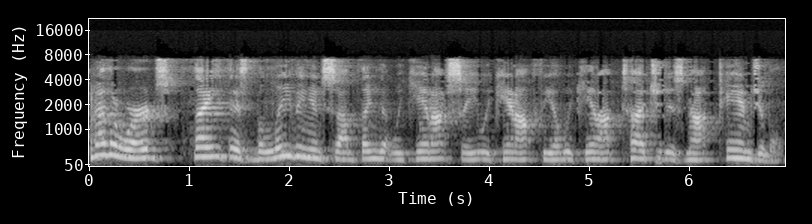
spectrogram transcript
In other words, faith is believing in something that we cannot see, we cannot feel, we cannot touch, it is not tangible.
